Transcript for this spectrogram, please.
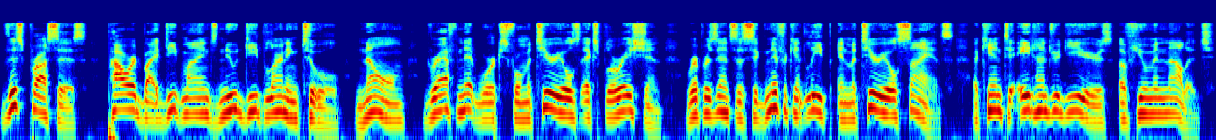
This process, powered by DeepMind's new deep learning tool, GNOME, Graph Networks for Materials Exploration, represents a significant leap in materials science, akin to 800 years of human knowledge.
